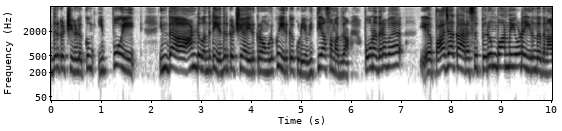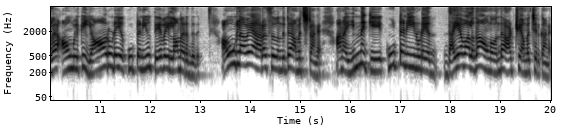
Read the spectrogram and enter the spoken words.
எதிர்க்கட்சிகளுக்கும் இப்போ இந்த ஆண்டு வந்துட்டு எதிர்க்கட்சியாக இருக்கிறவங்களுக்கும் இருக்கக்கூடிய வித்தியாசம் அதுதான். போன தடவை பாஜக அரசு பெரும்பான்மையோடு இருந்ததுனால அவங்களுக்கு யாருடைய கூட்டணியும் தேவையில்லாமல் இருந்தது. அவங்களாவே அரசு வந்துட்டு அமைச்சிட்டாங்க. ஆனால் இன்னைக்கு கூட்டணியினுடைய தயவால் தான் அவங்க வந்து ஆட்சி அமைச்சிருக்காங்க.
